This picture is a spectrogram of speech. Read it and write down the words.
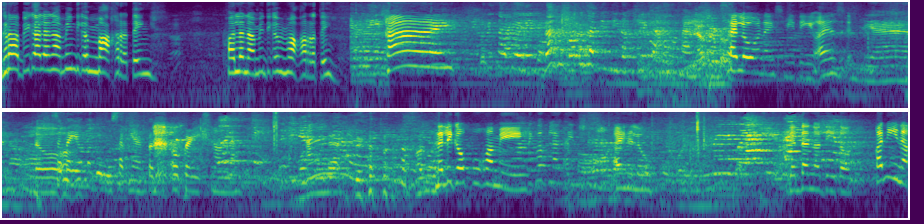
Grabe, kala namin hindi kami makakarating. Kala namin hindi kami makakarating. Hi! Hello, nice meeting you. Ay, Yan. Hello. So kayo mag-uusap yan pag operational na. naligaw po kami. Nagpa-vlog din siya. Ay, hello. Ganda no dito. Kanina,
